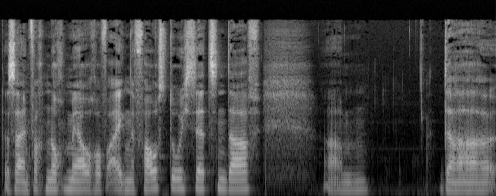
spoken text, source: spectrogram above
dass er einfach noch mehr auch auf eigene Faust durchsetzen darf. Ähm, da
